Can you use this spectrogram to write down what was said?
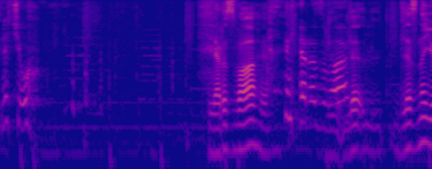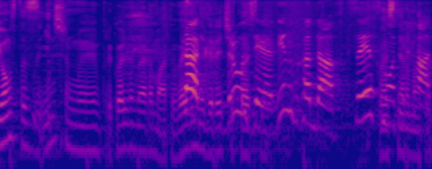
Для чого? Для розваги, для розваг. для, для знайомства з іншими прикольними ароматами. Так, до речі, друзі, класні. він вгадав. Це аромати. Hat.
